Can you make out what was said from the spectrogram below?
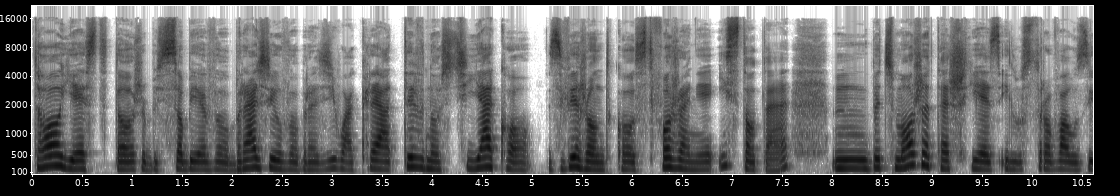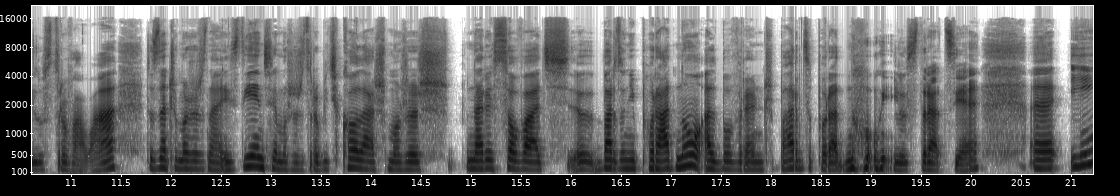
to jest to, żebyś sobie wyobraził, wyobraziła kreatywność jako zwierzątko, stworzenie, istotę. Mm, być może też je zilustrował, zilustrowała. To znaczy, możesz znaleźć zdjęcie, możesz zrobić kolaż, możesz narysować e, bardzo nieporadną albo wręcz bardzo poradną ilustrację e, i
